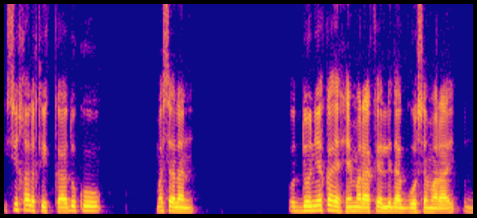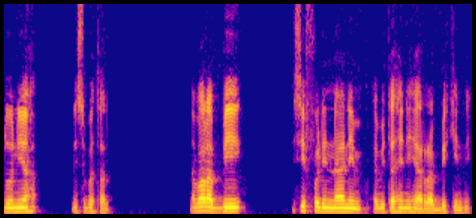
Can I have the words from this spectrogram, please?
إسي خلق كادوكو مثلا الدنيا كهي حمراك اللي دقو سمراي الدنيا نسبة نبا ربي سفر النانم أبتهنه الرب كني.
